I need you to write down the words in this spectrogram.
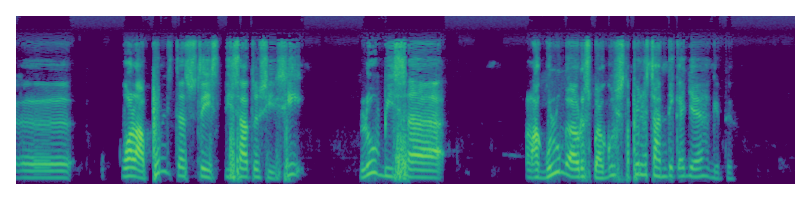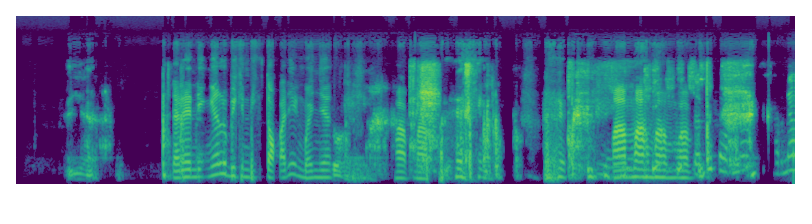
eh, walaupun di, sis- di satu sisi, lu bisa lagu lu nggak harus bagus, tapi lu cantik aja gitu. iya Dan endingnya lu bikin TikTok aja yang banyak. Maaf maaf. maaf maaf maaf. maaf. Tapi karena karena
